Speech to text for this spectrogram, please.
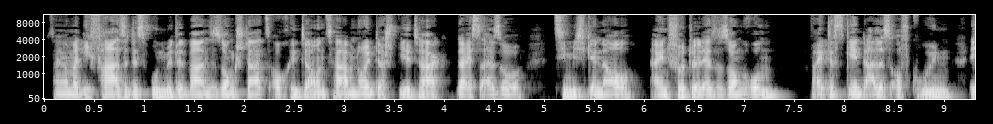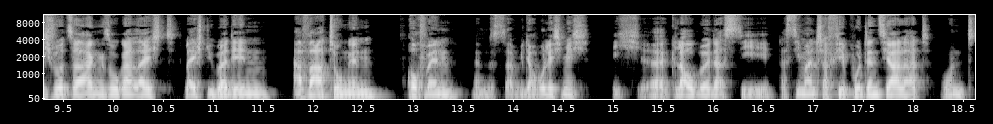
sagen wir mal, die Phase des unmittelbaren Saisonstarts auch hinter uns haben. Neunter Spieltag. Da ist also ziemlich genau ein Viertel der Saison rum. Weitestgehend alles auf grün. Ich würde sagen, sogar leicht, leicht über den Erwartungen. Auch wenn, da wiederhole ich mich, ich äh, glaube, dass die, dass die Mannschaft viel Potenzial hat und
